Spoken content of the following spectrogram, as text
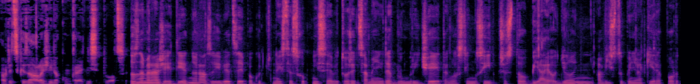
a vždycky záleží na konkrétní situaci. To znamená, že i ty jednorázové věci, pokud nejste schopni si je vytvořit sami někde v Bloomreachi, tak vlastně musí jít přes to BI oddělení a výstupy nějaký report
